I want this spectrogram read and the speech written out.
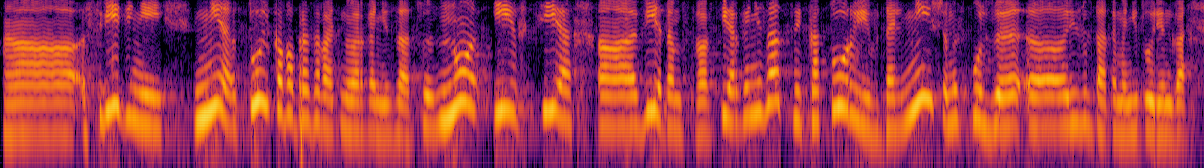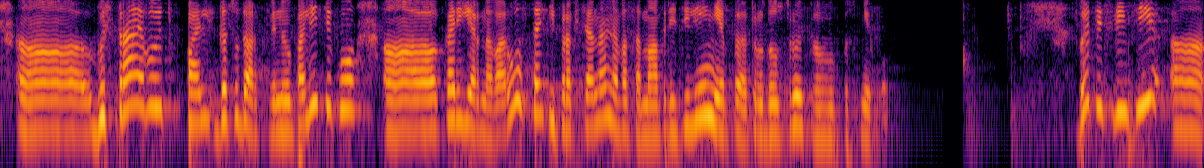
сведений не только в образовательную организацию, но и в те э, ведомства, в те организации, которые в дальнейшем, используя э, результаты мониторинга, э, выстраивают государственную политику э, карьерного роста и профессионального самоопределения трудоустройства выпускников. В этой связи э,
